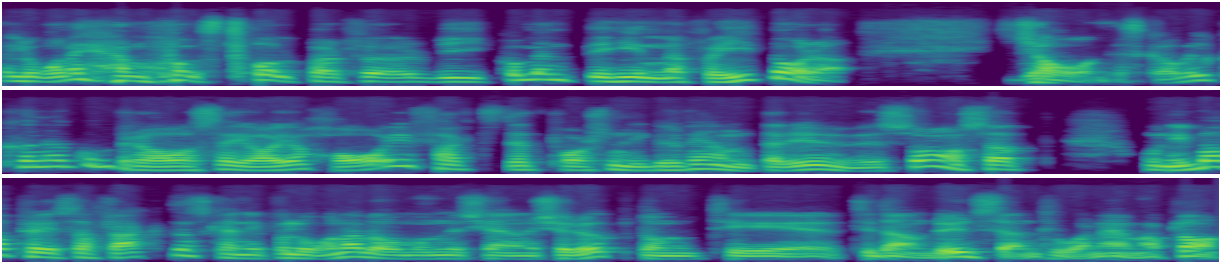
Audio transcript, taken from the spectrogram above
låna era målstolpar för vi kommer inte hinna få hit några. Ja, det ska väl kunna gå bra, sa jag. Jag har ju faktiskt ett par som ligger och väntar i USA så att om ni bara pröjsar frakten så kan ni få låna dem om ni känner kör upp dem till, till Danderyd sen, till vår hemmaplan.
